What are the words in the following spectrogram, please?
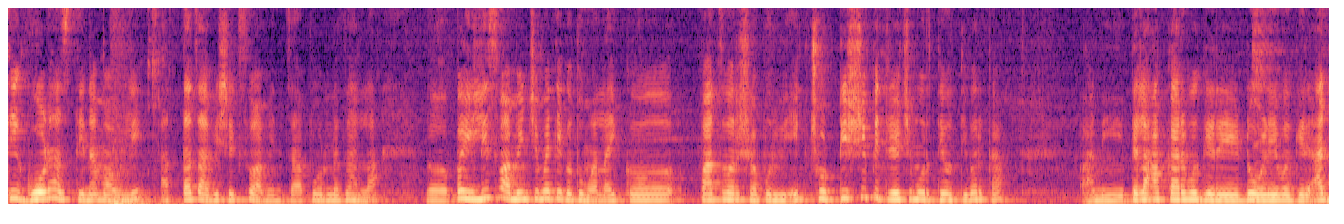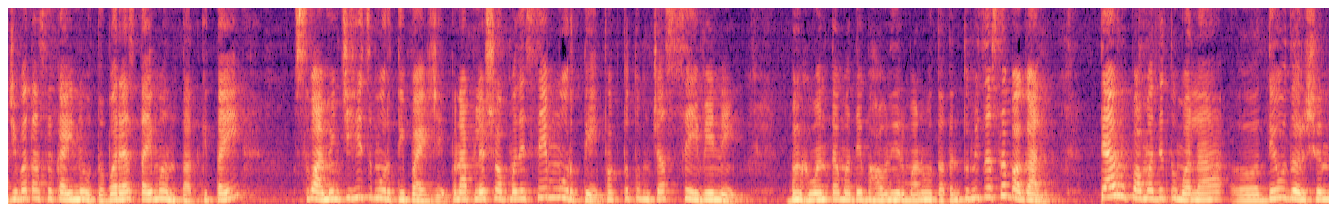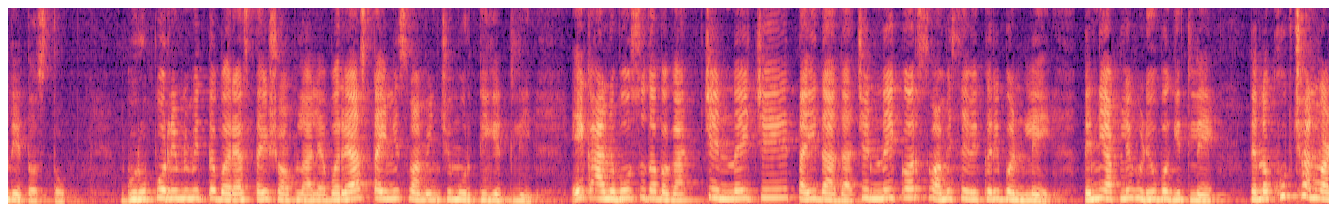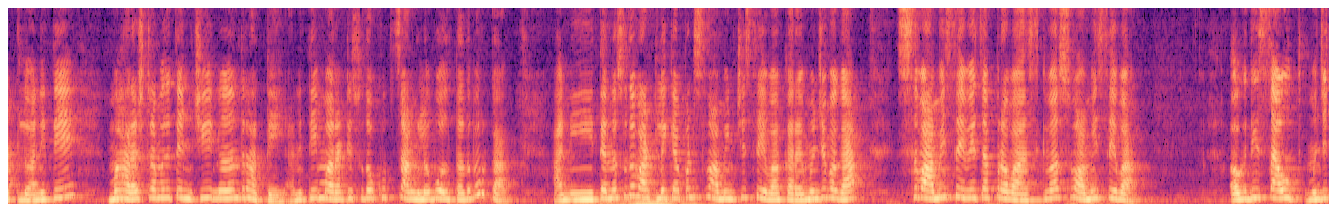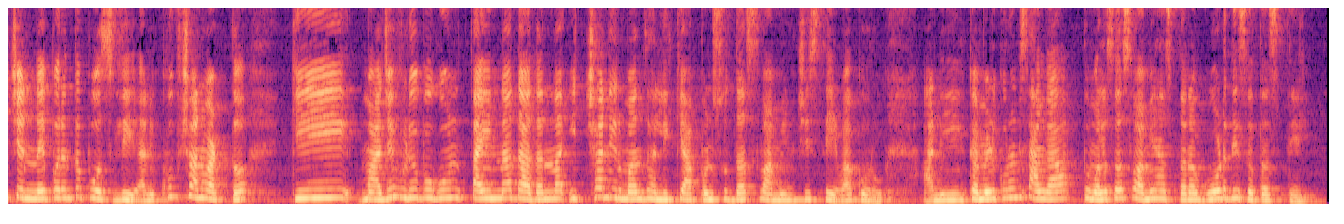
ती गोड हसती ना माऊली. आत्ताच अभिषेक स्वामींचा पूर्ण झाला. पहिली स्वामींची माहिती आहे का तुम्हाला? एक पाच वर्षापूर्वी एक छोटीशी पितळेची मूर्ती होती बरं का? आणि त्याला आकार वगैरे डोळे वगैरे अजिबात असं काही नव्हतं. बऱ्याच ताई म्हणतात की ताई स्वामींची हीच मूर्ती पाहिजे. पण आपल्या शॉपमध्ये सेम मूर्ती आहे. फक्त तुमच्या सेवेने भगवंतामध्ये भाव निर्माण होतात. आणि तुम्ही जसं बघाल त्या रूपामध्ये तुम्हाला देवदर्शन देत असतो. गुरुपौर्णिमेनिमित्त बऱ्याच ताई शॉपला आल्या. बऱ्याच ताईंनी स्वामींची मूर्ती घेतली. एक अनुभव सुद्धा बघा. चेन्नईचे ताई दादा चेन्नईकर स्वामी सेवेकरी बनले. त्यांनी आपले व्हिडिओ बघितले. त्यांना खूप छान वाटलं आणि ते महाराष्ट्रामध्ये त्यांची नणंद राहते आणि ते मराठी सुद्धा खूप चांगलं बोलतात बरं का. आणि त्यांना सुद्धा वाटलं की आपण स्वामींची सेवा करावी. म्हणजे बघा स्वामी सेवेचा प्रवास किंवा स्वामी सेवा अगदी साऊथ म्हणजे चेन्नईपर्यंत पोहोचली आणि खूप छान वाटतं. की माझे व्हिडिओ बघून ताईंना दादांना इच्छा निर्माण झाली की आपण सुद्धा स्वामींची सेवा करू. आणि कमेंट करून सांगा तुम्हाला सुद्धा स्वामी हसताना गोड दिसत असतील.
